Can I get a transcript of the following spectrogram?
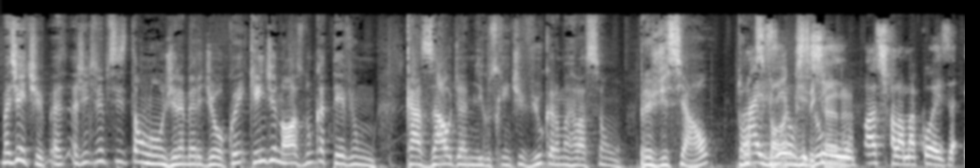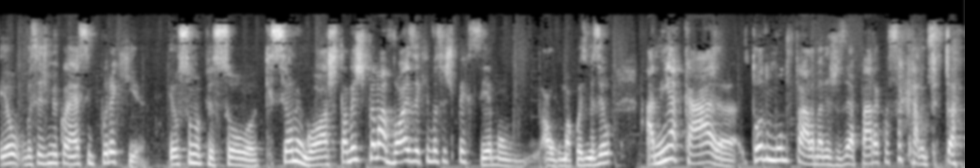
Mas, gente, a, a gente nem precisa ir tão longe, né, Mary Jo? Quem de nós nunca teve um casal de amigos que a gente viu que era uma relação prejudicial? Mas eu, Vitinho, né? posso te falar uma coisa? Eu, vocês me conhecem por aqui. Eu sou uma pessoa que, se eu não gosto, talvez pela voz aqui vocês percebam alguma coisa, mas eu, a minha cara, todo mundo fala, Maria José, para com essa cara que você tá.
